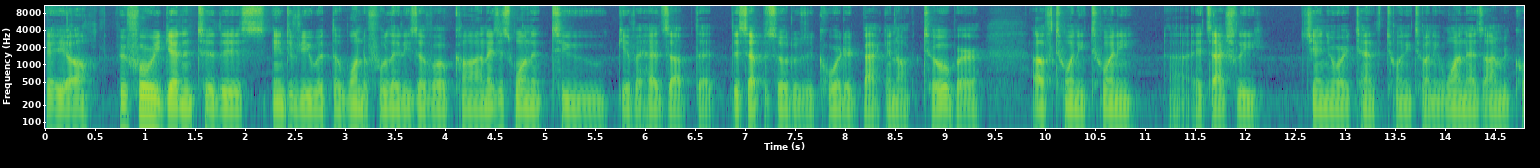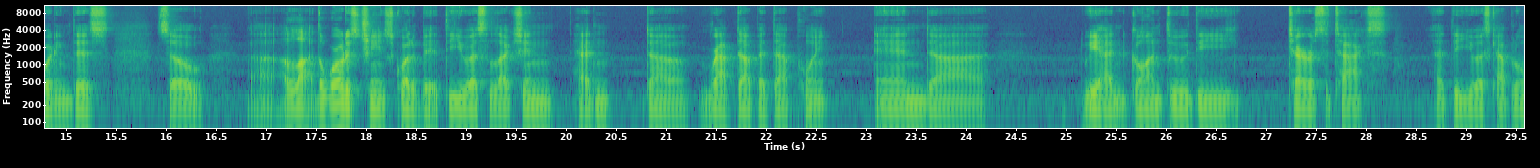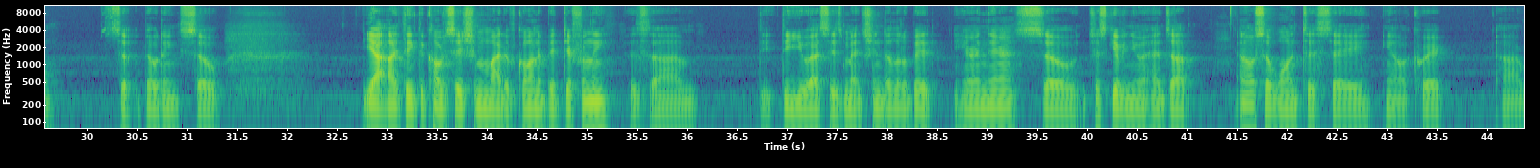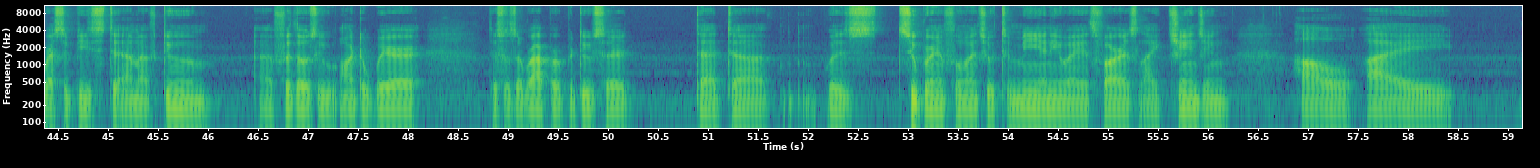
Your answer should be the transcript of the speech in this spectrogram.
Hey, y'all. Before we get into this interview with the wonderful ladies of Okan, I just wanted to give a heads up that this episode was recorded back in October of 2020. Uh, it's actually January 10th, 2021, as I'm recording this. So, uh, a lot, the world has changed quite a bit. The US election hadn't uh, wrapped up at that point, and uh, we hadn't gone through the terrorist attacks at the US Capitol building. So, yeah, I think the conversation might have gone a bit differently because um, the, the US is mentioned a little bit here and there. So, just giving you a heads up. I also want to say, you know, a quick uh, recipes to MF Doom. Uh, for those who aren't aware, this was a rapper producer that uh, was super influential to me anyway, as far as like changing how I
